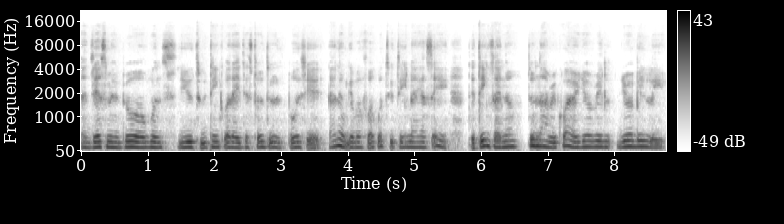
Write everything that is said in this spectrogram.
adjustment bureau wants you to think what I just told you is bullshit. I don't give a fuck what you think. Like I say, the things I know do not require your your belief.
